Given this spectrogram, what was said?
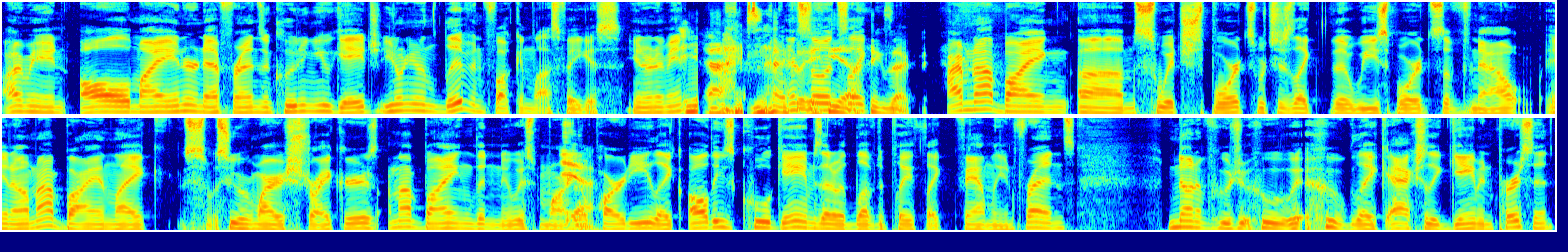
i mean all my internet friends including you gage you don't even live in fucking las vegas. You know what i mean? Yeah, exactly. And so it's yeah, like- exactly. i'm not buying um switch sports which is like the wii sports of now. You know i'm not buying like super mario strikers. I'm not buying the newest mario Yeah. party. Like all these cool games that i would love to play with like family and friends. None of who who who like actually game in person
